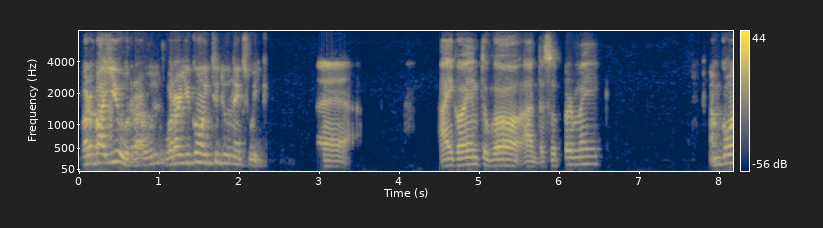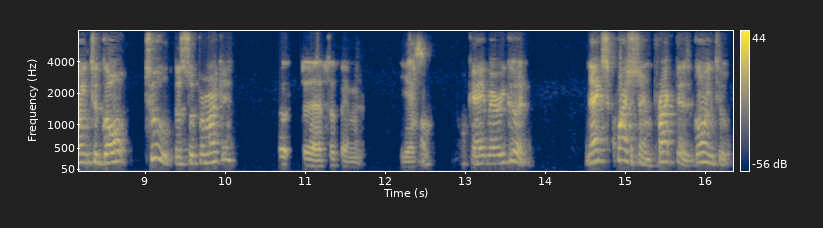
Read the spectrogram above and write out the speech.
What about you, Raul? What are you going to do next week? uh, I going to go at the supermarket I'm going to go to the supermarket. to, to the supermarket. Yes. Okay, very good. Next question, practice, going to.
